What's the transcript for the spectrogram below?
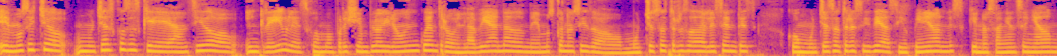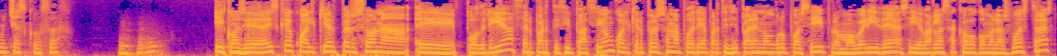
hemos hecho muchas cosas que han sido increíbles, como por ejemplo ir a un encuentro en la Viana donde hemos conocido a muchos otros adolescentes con muchas otras ideas y opiniones que nos han enseñado muchas cosas. ¿Y consideráis que cualquier persona eh, podría hacer participación? ¿Cualquier persona podría participar en un grupo así, promover ideas y llevarlas a cabo como las vuestras?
